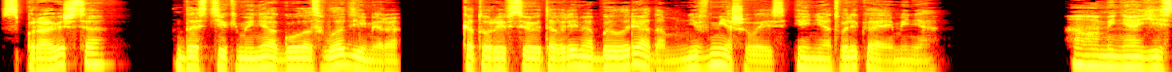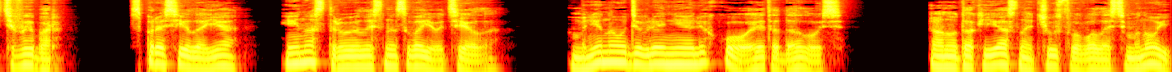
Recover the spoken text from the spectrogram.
«Справишься?» – достиг меня голос Владимира, который все это время был рядом, не вмешиваясь и не отвлекая меня. «А у меня есть выбор?» – спросила я и настроилась на свое тело. Мне на удивление легко это далось. Оно так ясно чувствовалось мной,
